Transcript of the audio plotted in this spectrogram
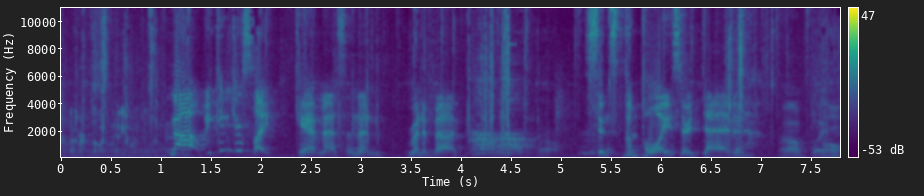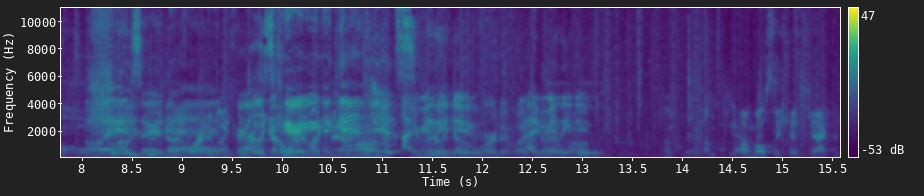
never talk to anyone. Nah, we can just like KMS and then run it back. Since the boys are dead. Oh boy. Oh, Boys you are gotta word it dead. like- Girls really gotta word it carrying like that, again. huh? Let's- I You really do. word it like I that, really huh? do. Okay. I'm mostly pissed Jack. to-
